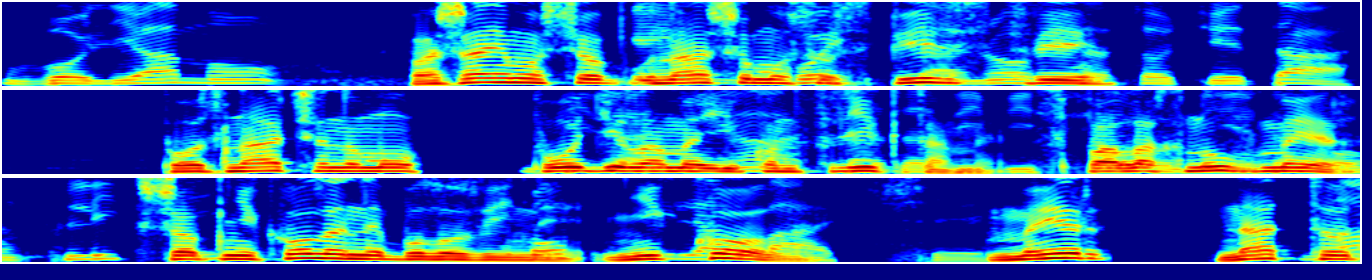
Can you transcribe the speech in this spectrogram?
Vogliamo Бажаємо, щоб у нашому суспільстві, позначеному поділами і конфліктами, спалахнув мир, щоб ніколи не було війни. Ніколи. Мир надто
